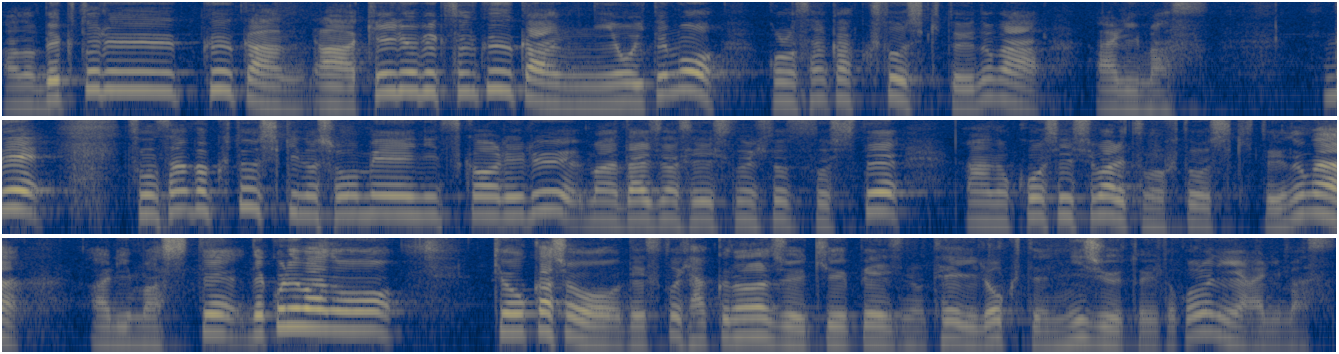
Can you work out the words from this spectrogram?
あのベクトル空間あ軽量ベクトル空間においてもこの三角不等式というのがあります。でその三角不等式の証明に使われる、まあ、大事な性質の一つとしてあのコーシー・シュワルツの不等式というのがありましてでこれはあの教科書ですと179ページの定義6.20というところにあります。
